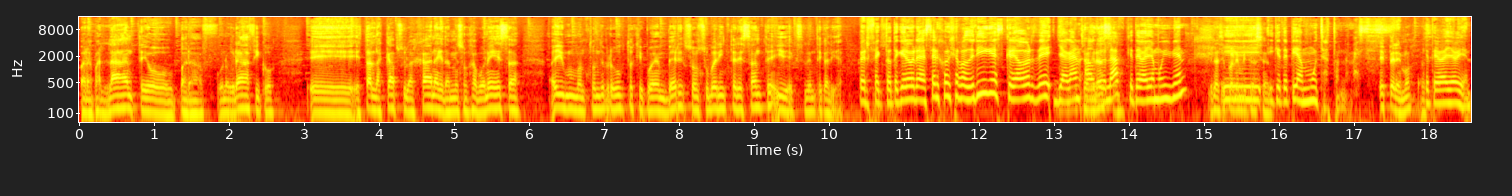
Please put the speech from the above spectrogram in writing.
para parlante o para fonográficos. Eh, están las cápsulas HANA, que también son japonesas. Hay un montón de productos que pueden ver, son súper interesantes y de excelente calidad. Perfecto, te quiero agradecer Jorge Rodríguez, creador de Yagan Audio. Lab, que te vaya muy bien. Gracias y, por la invitación. Y que te pidan muchas tornamesas. Esperemos. Que te vaya bien.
